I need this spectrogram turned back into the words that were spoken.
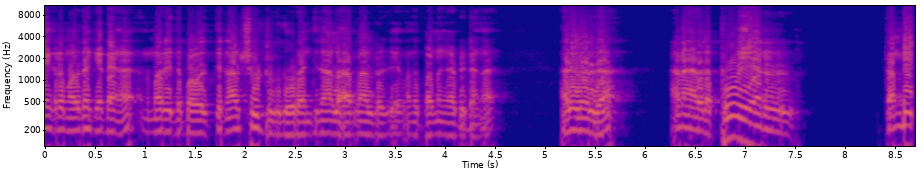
கேட்குற மாதிரி தான் கேட்டாங்க. அந்த மாதிரி இந்த படம் இத்தனை நாள் ஷூட் இருக்குது ஒரு அஞ்சு நாள் ஆறு நாள் இருக்குது வந்து பண்ணுங்க அப்படின்னாங்க. அதே மாதிரி தான். ஆனால் அதில் பூவையார் தம்பி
